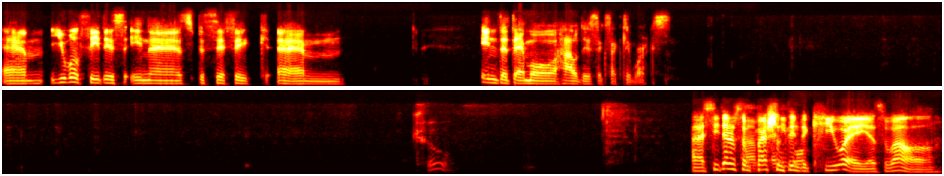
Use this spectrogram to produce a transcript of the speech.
Um, you will see this in a specific, um, in the demo, how this exactly works. Cool. And I see there are some um, questions in the QA as well.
